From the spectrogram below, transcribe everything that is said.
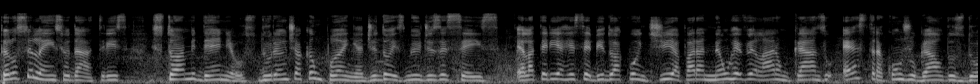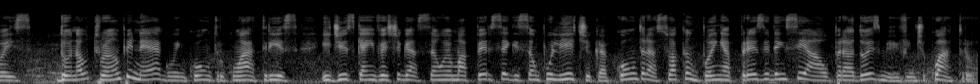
pelo silêncio da atriz Stormy Daniels durante a campanha de 2016. Ela teria recebido a quantia para não revelar um caso extraconjugal dos dois. Donald Trump nega o encontro com a atriz e diz que a investigação é uma perseguição política contra contra a sua campanha presidencial para 2024.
